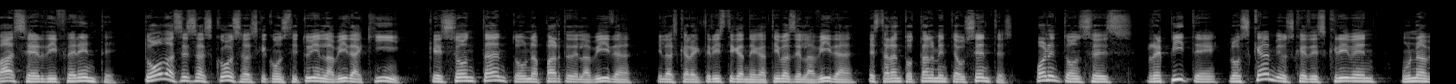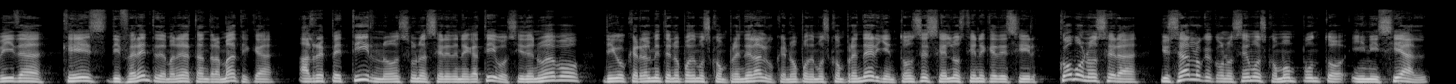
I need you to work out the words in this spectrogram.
va a ser diferente. Todas esas cosas que constituyen la vida aquí, que son tanto una parte de la vida y las características negativas de la vida estarán totalmente ausentes. Juan entonces repite los cambios que describen una vida que es diferente de manera tan dramática al repetirnos una serie de negativos. Y de nuevo digo que realmente no podemos comprender algo que no podemos comprender y entonces Él nos tiene que decir cómo no será y usar lo que conocemos como un punto inicial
